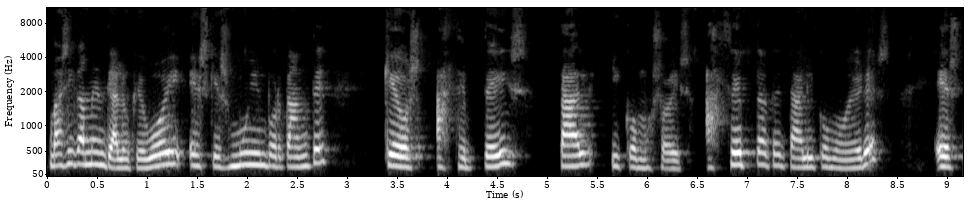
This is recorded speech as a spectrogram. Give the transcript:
básicamente a lo que voy es que es muy importante que os aceptéis tal y como sois, acéptate tal y como eres, es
